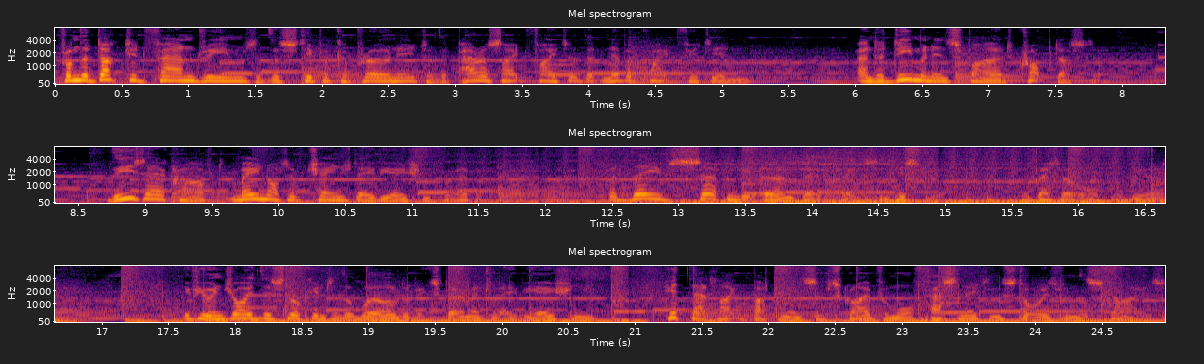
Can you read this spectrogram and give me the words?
From the ducted fan dreams of the Stipa Caproni to the parasite fighter that never quite fit in, and a demon-inspired crop duster. These aircraft may not have changed aviation forever, but they've certainly earned their place in history, for better or for weirder. If you enjoyed this look into the world of experimental aviation, hit that like button and subscribe for more fascinating stories from the skies.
